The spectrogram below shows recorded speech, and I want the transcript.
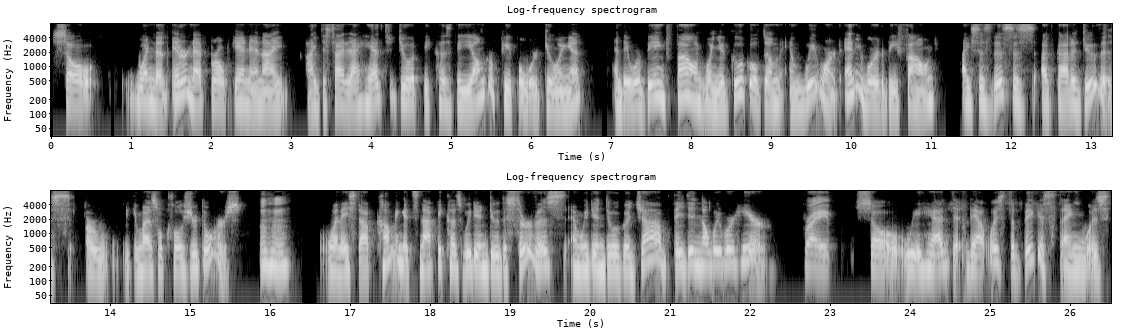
So when the internet broke in and I, I decided I had to do it because the younger people were doing it and they were being found when you Googled them and we weren't anywhere to be found. I says, this is, I've got to do this or you might as well close your doors. Mm-hmm. When they stopped coming, it's not because we didn't do the service and we didn't do a good job. They didn't know we were here. Right. So we had, to, that was the biggest thing was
